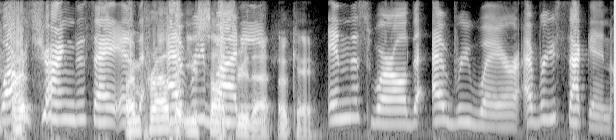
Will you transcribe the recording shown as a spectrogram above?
what I- we're trying to say is I'm proud that you saw through everybody that. Okay. In this world, everywhere, every second,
